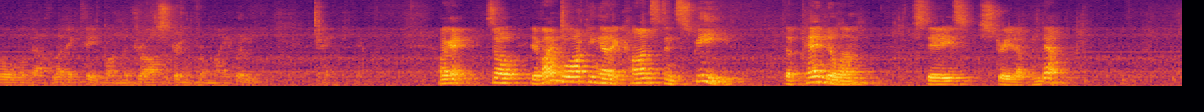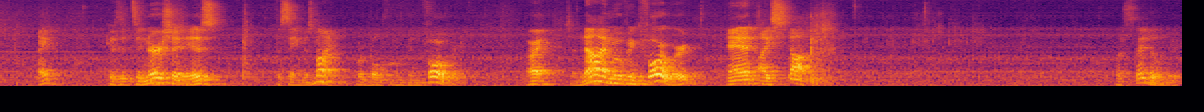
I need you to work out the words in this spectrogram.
roll of athletic tape on the drawstring from my hoodie. Okay, okay, so if I'm walking at a constant speed, the pendulum stays straight up and down, right? Because its inertia is the same as mine. We're both moving forward. All right, so now I'm moving forward and I stop. What's the pendulum do?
